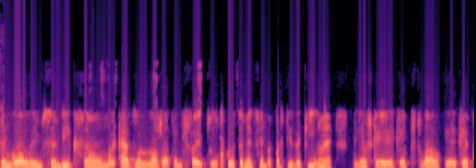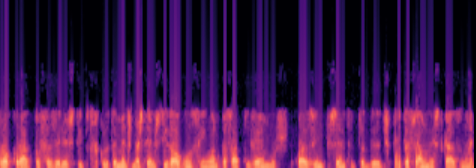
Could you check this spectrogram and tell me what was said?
Angola e Moçambique são mercados onde nós já temos feito recrutamento, sempre a partir daqui, não é? Digamos que é, que é Portugal que é, que é, procurado para fazer este tipo de recrutamentos, mas temos tido alguns, sim. O ano passado tivemos quase 20% de, de exportação, neste caso, não é?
